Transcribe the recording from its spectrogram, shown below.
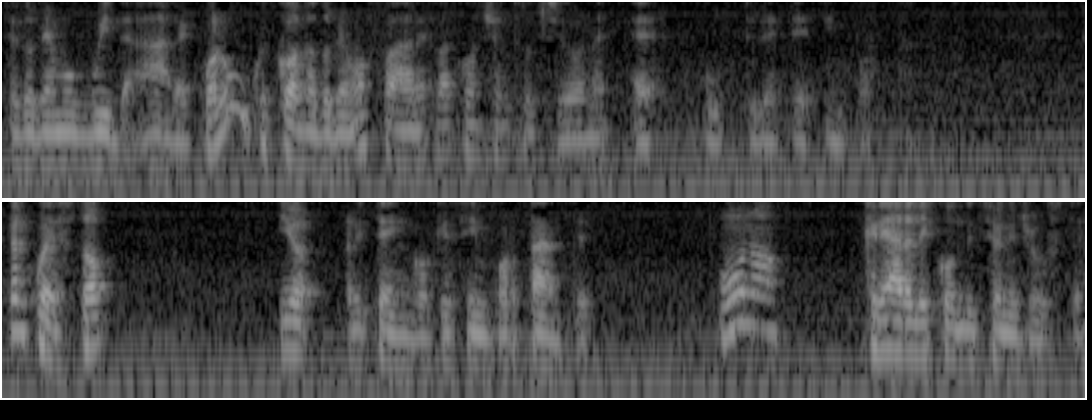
se dobbiamo guidare, qualunque cosa dobbiamo fare, la concentrazione è utile e importante. Per questo io ritengo che sia importante, uno, creare le condizioni giuste,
